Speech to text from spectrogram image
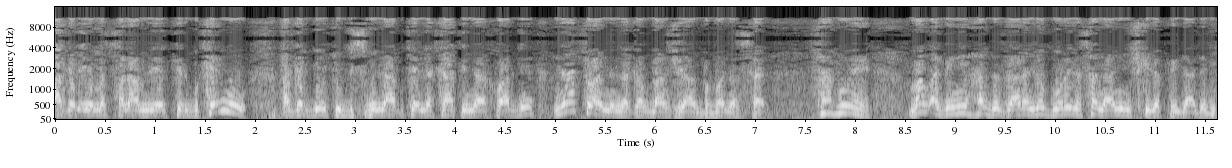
ئەگەر ئێمە سەسلام لەکتر بکەین و ئەگەر بێت و بسملا بکەین لە کاتی ناخواردنێ ناتوانن لەگەڵمان ژیان ببەنە سەر سابێ ماڵ ئەبینی هەندەزارە لە گۆڕی لەسەر نانی مشکلە پەیدا دەبی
